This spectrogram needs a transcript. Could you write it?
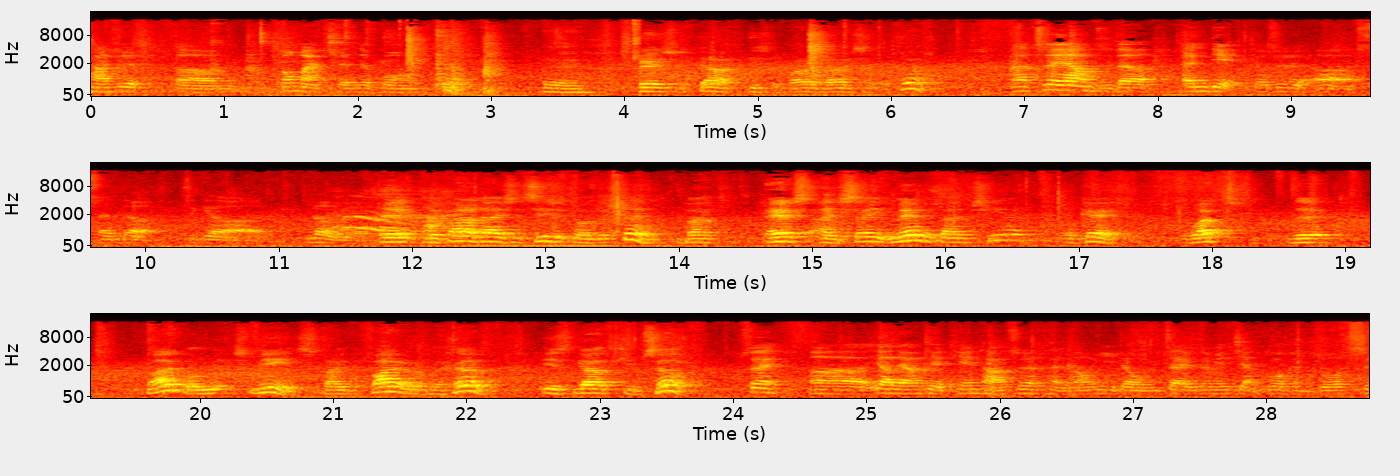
他是呃充满神的光。Uh, grace of God is the paradise of the heaven. 那这样子的恩典就是呃神的这个乐 And 园。the paradise is easy to understand, but as I say many times here, okay, what the Bible me- means by the fire of the hell is God Himself. 所以呃要了解天堂是很容易的，我们在这边讲过很多次。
